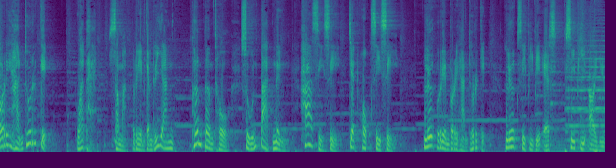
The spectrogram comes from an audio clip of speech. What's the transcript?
บริหารธุรกิจ ว่าแต่สมัครเรียนกันหรือยัง เพิ่มเติมโทร 081 544 7644 เลือกเรียนบริหารธุรกิจ เลือก CPBS CPRU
